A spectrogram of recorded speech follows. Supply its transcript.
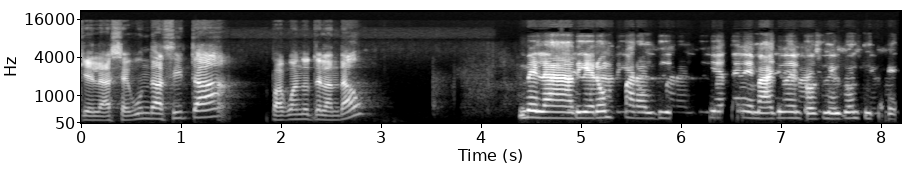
que la segunda cita, ¿para cuándo te la han dado? Me la dieron para el 17 de mayo del 2023.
